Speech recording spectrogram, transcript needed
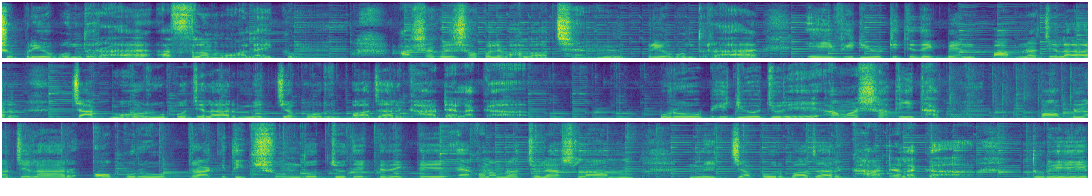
সুপ্রিয় বন্ধুরা, আসসালামু আলাইকুম। আশা করি সকলে ভালো আছেন। প্রিয় বন্ধুরা, এই ভিডিওটিতে দেখবেন পাবনা জেলার চাটমোহর উপজেলার মির্জাপুর বাজার ঘাট এলাকা। পুরো ভিডিও জুড়ে আমার সাথেই থাকুন। পাবনা জেলার অপরূপ প্রাকৃতিক সৌন্দর্য দেখতে দেখতে এখন আমরা চলে আসলাম মির্জাপুর বাজার ঘাট এলাকা। দূরের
